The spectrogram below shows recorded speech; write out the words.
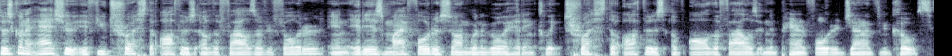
So it's going to ask you if you trust the authors of the files of your folder, and it is my folder, so I'm going to go ahead and click trust the authors of all the files in the parent folder, Jonathan Coates,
